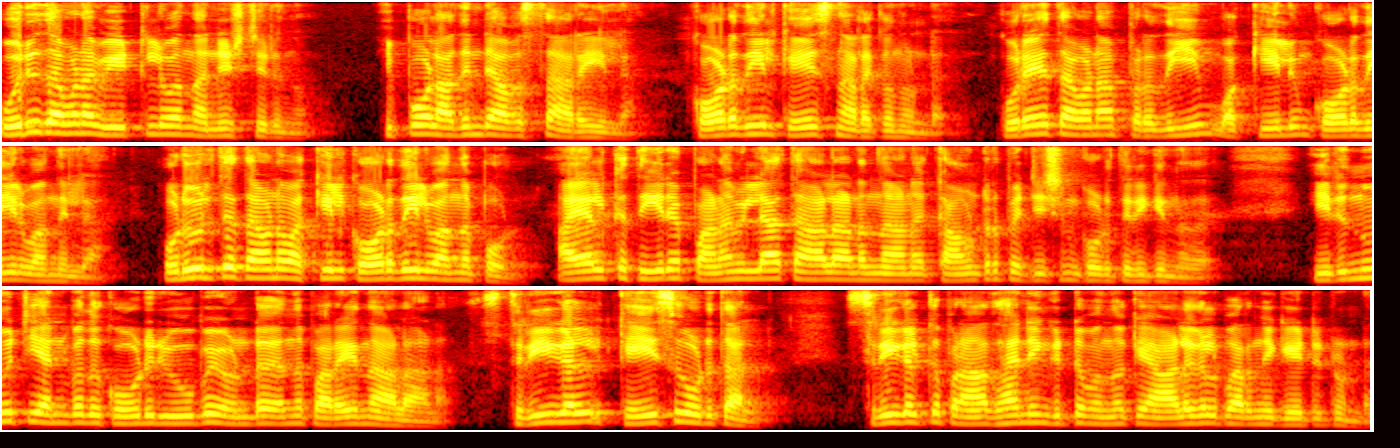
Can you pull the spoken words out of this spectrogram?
ഒരു തവണ വീട്ടിൽ വന്ന് അന്വേഷിച്ചിരുന്നു. ഇപ്പോൾ അതിന്റെ അവസ്ഥ അറിയില്ല. കോടതിയിൽ കേസ് നടക്കുന്നുണ്ട്. കുറേ തവണ പ്രതിയും വക്കീലും കോടതിയിൽ വന്നില്ല. ഒടുവിലത്തെ തവണ വക്കീൽ കോടതിയിൽ വന്നപ്പോൾ അയാൾക്ക് തീരെ പണമില്ലാത്ത ആളാണെന്നാണ് കൗണ്ടർ പെറ്റീഷൻ കൊടുത്തിരിക്കുന്നത്. ഇരുന്നൂറ്റി അൻപത് കോടി രൂപയുണ്ട് എന്ന് പറയുന്ന ആളാണ്. സ്ത്രീകൾ കേസ് കൊടുത്താൽ സ്ത്രീകൾക്ക് പ്രാധാന്യം കിട്ടുമെന്നൊക്കെ ആളുകൾ പറഞ്ഞ് കേട്ടിട്ടുണ്ട്.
